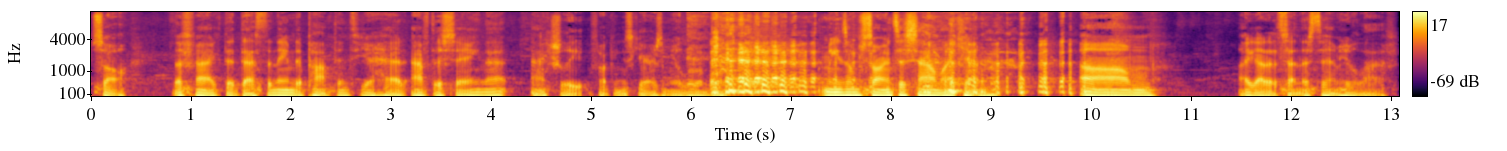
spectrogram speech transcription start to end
So the fact that that's the name that popped into your head after saying that actually fucking scares me a little bit. it means I'm starting to sound like him. Um, I gotta send this to him. He'll laugh.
